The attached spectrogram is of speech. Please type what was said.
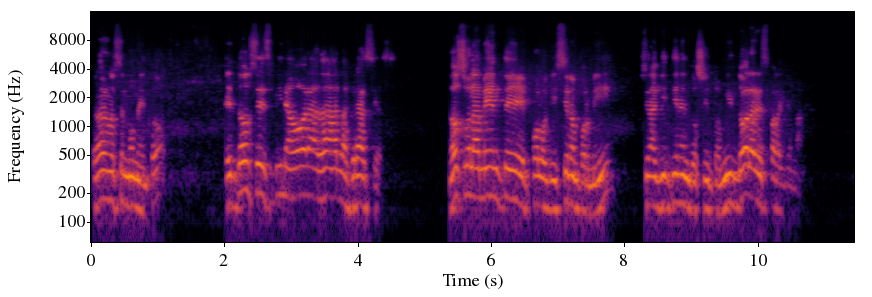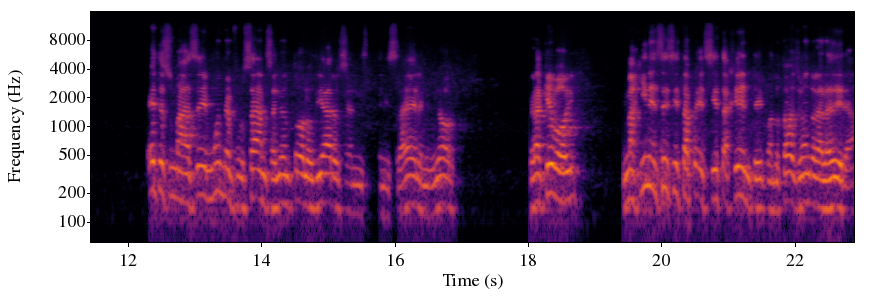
pero ahora no es el momento. Entonces vine ahora a dar las gracias. No solamente por lo que hicieron por mí, sino aquí tienen 200 mil dólares para quemar. Este es un más muy mefusam, salió en todos los diarios en, en, Israel, en New York. Pero ¿a qué voy? Imagínense si esta, si esta gente, cuando estaba llevando la ladera,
